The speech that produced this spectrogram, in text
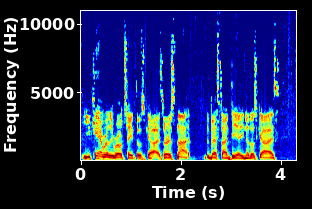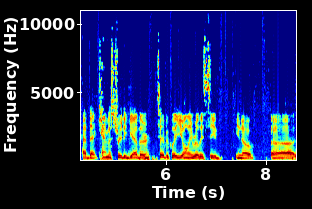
You can't really rotate those guys, or it's not the best idea. You know, those guys have that chemistry together. Typically, you only really see, you know, uh,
